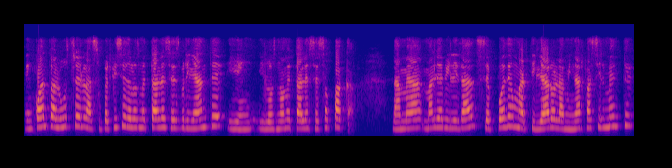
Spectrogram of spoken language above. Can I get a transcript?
En cuanto al lustre, la superficie de los metales es brillante y, y los no metales es opaca. La maleabilidad se puede martillar o laminar fácilmente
